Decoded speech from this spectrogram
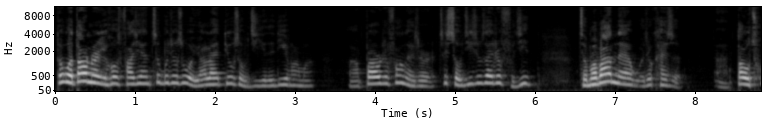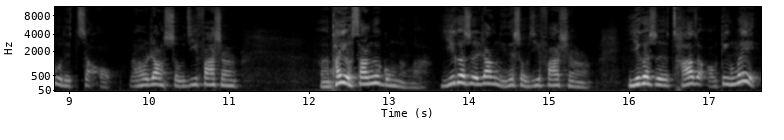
等我到那儿以后，发现这不就是我原来丢手机的地方吗？啊，包就放在这儿，这手机就在这附近，怎么办呢？我就开始啊，到处的找，然后让手机发声。啊，它有三个功能啊，一个是让你的手机发声，一个是查找定位，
